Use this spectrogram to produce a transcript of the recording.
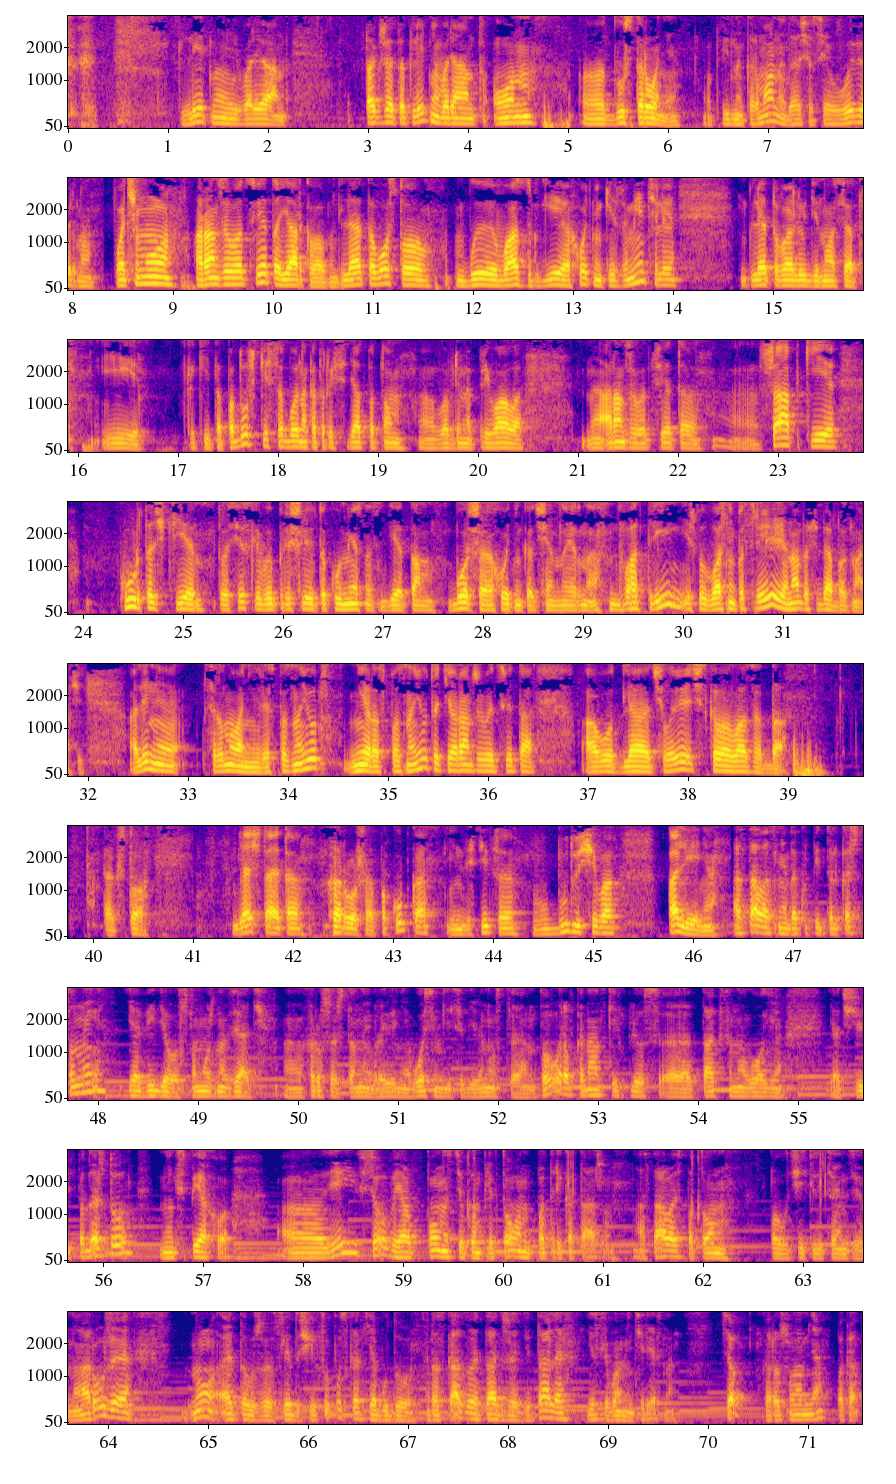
Летний вариант. Также этот летний вариант, он э, двусторонний. Вот видно карманы, да, сейчас я его выверну. Почему оранжевого цвета, яркого? Для того, чтобы вас другие охотники заметили. Для этого люди носят и какие-то подушки с собой, на которых сидят потом э, во время привала. Оранжевого цвета э, шапки, курточки. То есть, если вы пришли в такую местность, где там больше охотников, чем, наверное, 2-3, и чтобы вас не пострелили, надо себя обозначить. Олени все равно они распознают, не распознают эти оранжевые цвета, а вот для человеческого глаза да. Так что я считаю, это хорошая покупка, инвестиция в будущего оленя. Осталось мне докупить только штаны. Я видел, что можно взять э, хорошие штаны в районе 80-90 долларов канадских, плюс э, таксы, налоги. Я чуть-чуть подожду, не к спеху. Э, и все, я полностью комплектован по трикотажу. Осталось потом получить лицензию на оружие. Но это уже в следующих выпусках я буду рассказывать также о деталях, если вам интересно. Все, хорошего вам дня, пока.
